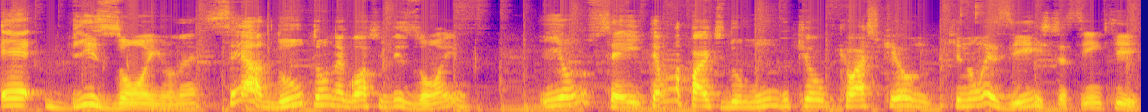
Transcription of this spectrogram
é bizonho, né? Ser adulto é um negócio bizonho. E eu não sei, tem uma parte do mundo que eu, que eu acho que, eu, que não existe, assim, que,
